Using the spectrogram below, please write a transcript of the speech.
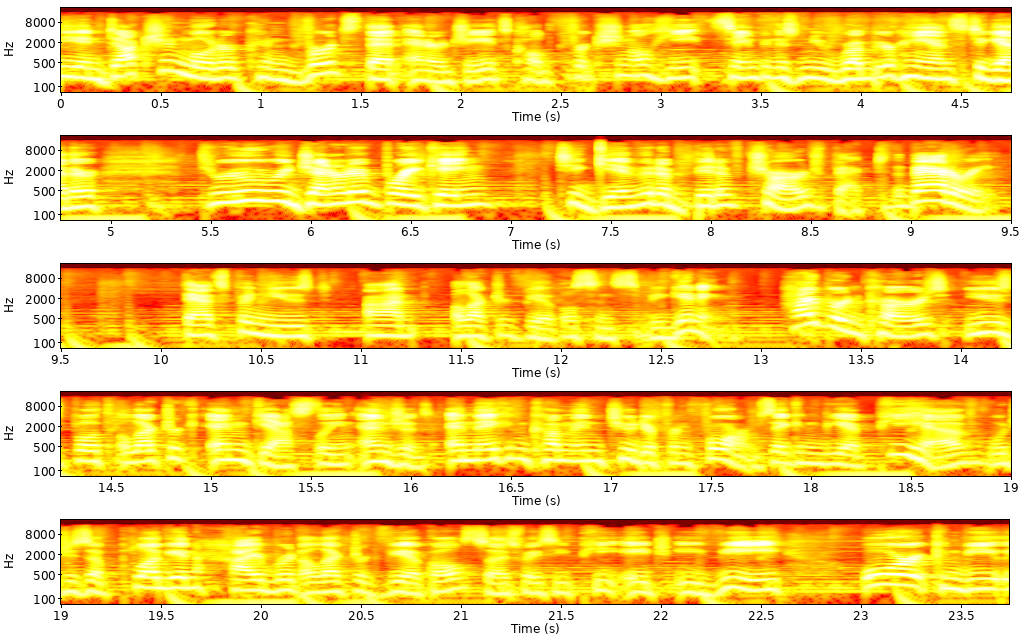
the induction motor converts that energy, it's called frictional heat, same thing as when you rub your hands together, through regenerative braking to give it a bit of charge back to the battery. That's been used on electric vehicles since the beginning. Hybrid cars use both electric and gasoline engines, and they can come in two different forms. They can be a PHEV, which is a plug-in hybrid electric vehicle, so that's why you see PHEV, or it can be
